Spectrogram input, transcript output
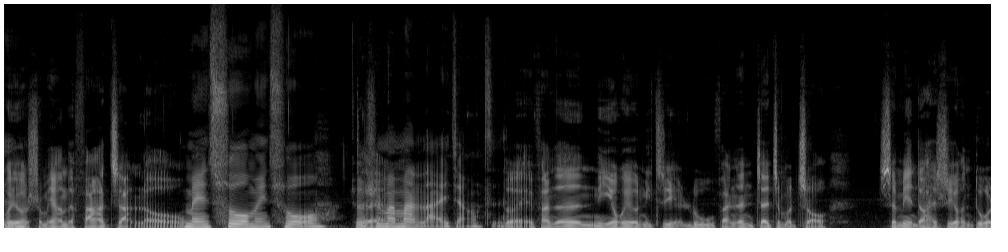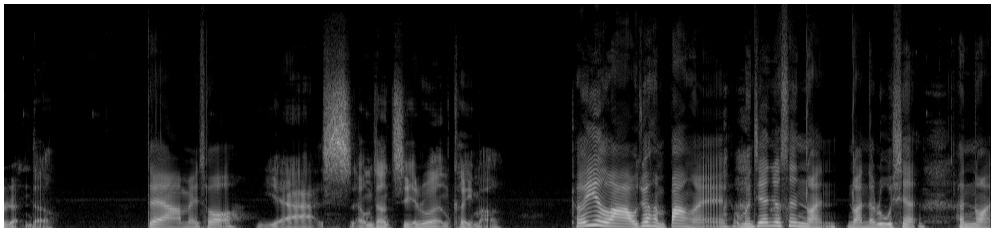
会有什么样的发展喽。没错，没错，就是慢慢来这样子。对，啊、对，反正你也会有你自己的路，反正再怎么走，身边都还是有很多人的。对啊，没错。Yes，我们这样结论可以吗？可以啦，我觉得很棒哎。我们今天就是暖暖的路线，很暖。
